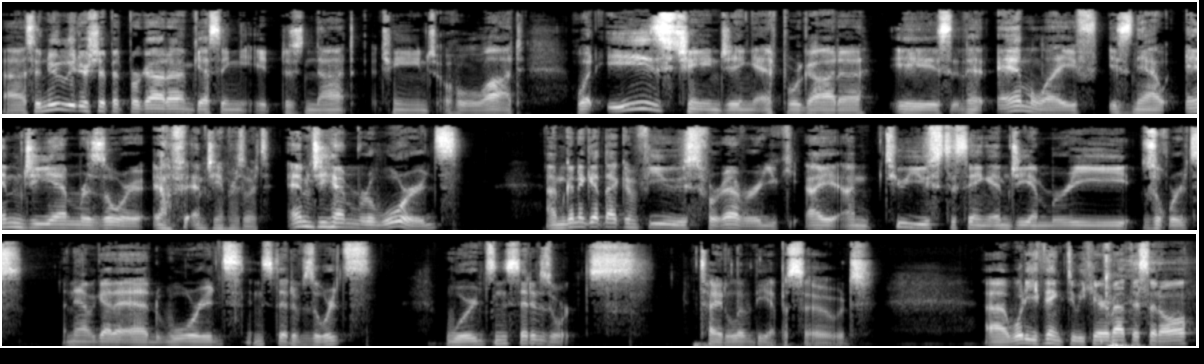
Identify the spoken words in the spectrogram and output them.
Uh, so new leadership at Borgata. I'm guessing it does not change a whole lot. What is changing at Borgata is that M Life is now MGM Resort, uh, MGM Resorts, MGM Rewards, I'm gonna get that confused forever. You, I, I'm too used to saying MGM resorts, and now we gotta add wards instead of zorts. Words instead of zorts. Title of the episode. Uh, what do you think? Do we care about this at all?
